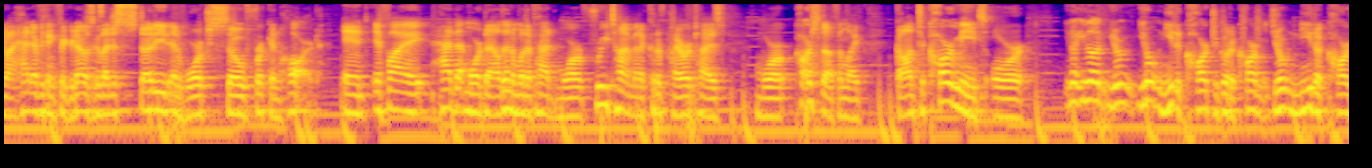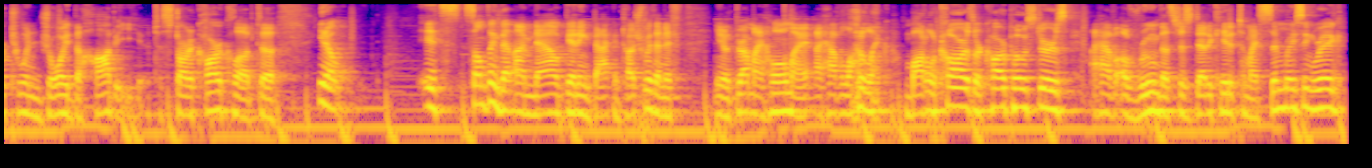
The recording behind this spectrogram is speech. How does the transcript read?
you know, I had everything figured out because I just studied and worked so freaking hard. And if I had that more dialed in, I would have had more free time and I could have prioritized more car stuff and like gone to car meets or you know, even though you you don't need a car to go to car meets, you don't need a car to enjoy the hobby, to start a car club, to, you know, it's something that I'm now getting back in touch with. And if, you know, throughout my home, I, I, have a lot of like model cars or car posters. I have a room that's just dedicated to my sim racing rig.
